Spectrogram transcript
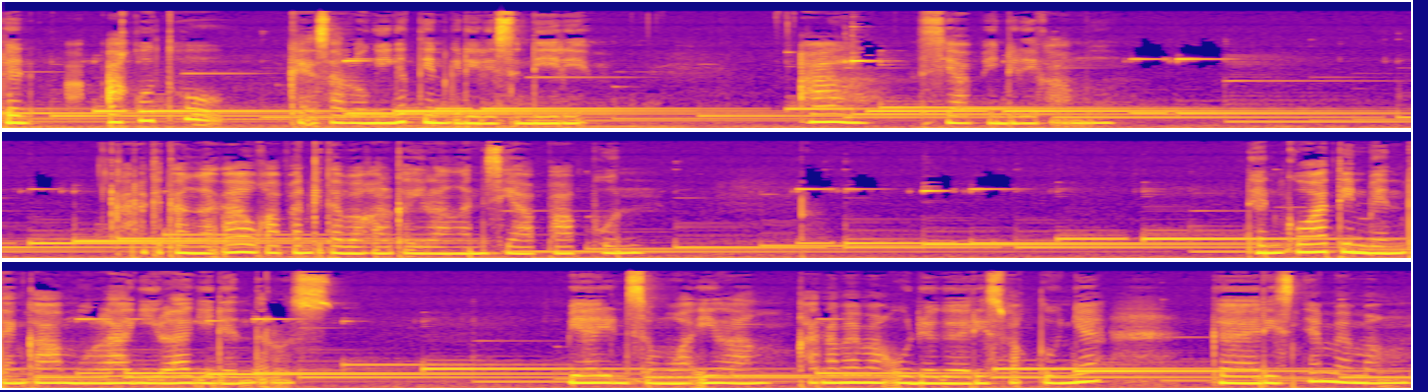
Dan aku tuh kayak selalu ngingetin ke diri sendiri Al siapin diri kamu kita nggak tahu kapan kita bakal kehilangan siapa pun. Dan kuatin benteng kamu lagi-lagi dan terus. Biarin semua hilang karena memang udah garis waktunya, garisnya memang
